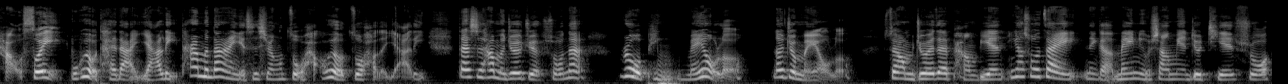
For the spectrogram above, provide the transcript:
好，所以不会有太大压力。他们当然也是希望做好，会有做好的压力，但是他们就会觉得说，那肉品没有了，那就没有了。所以，我们就会在旁边，应该说在那个 menu 上面就贴说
